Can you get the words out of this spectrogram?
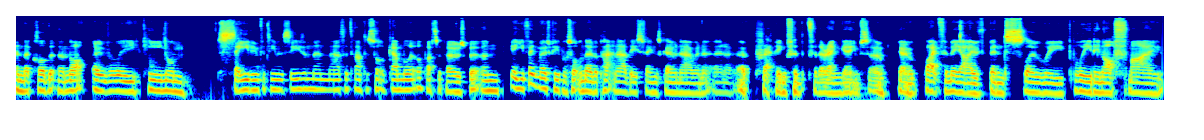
in the club that they're not overly keen on saving for team of the season, then now's the time to sort of gamble it up, I suppose. But um, yeah, you think most people sort of know the pattern how these things go now and and are prepping for for their end game. So you know, like for me, I've been slowly bleeding off my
